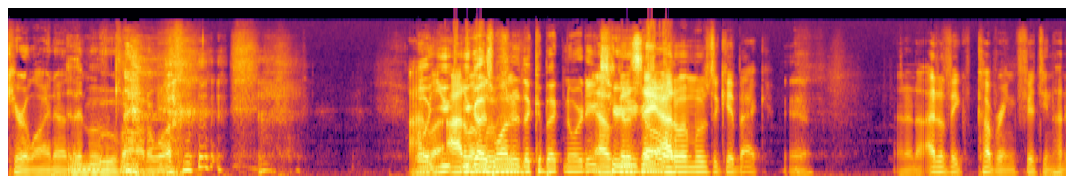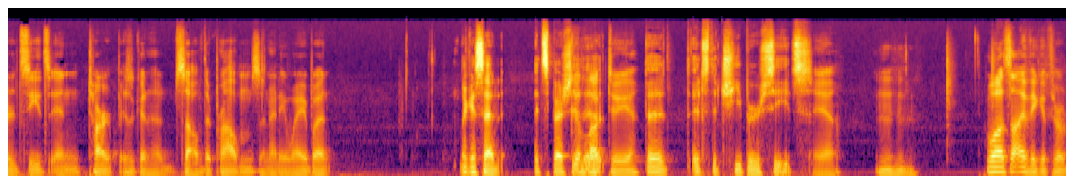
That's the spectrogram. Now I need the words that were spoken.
Carolina and, And then then move- move Ottawa. Ottawa- oh, you, Ottawa you guys wanted to- the Quebec Nordiques? I was Here gonna you say go. Ottawa moves to Quebec. Yeah. I don't know. I don't think covering 1,500 seats in TARP is gonna solve the problems in any way. But Like I said, especially good the, luck to you. the it's the cheaper seats. Yeah. Mm-hmm. Well, it's not like they could throw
